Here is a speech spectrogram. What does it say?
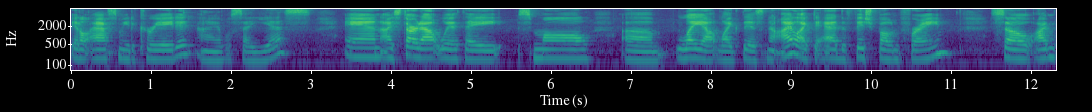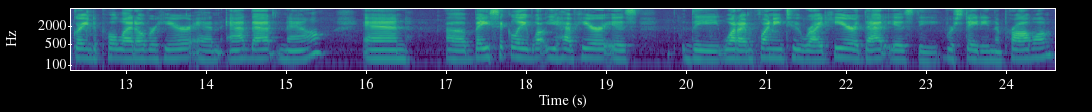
It'll ask me to create it. I will say yes. And I start out with a small um, layout like this. Now I like to add the fishbone frame. So I'm going to pull that over here and add that now. And uh, basically what you have here is the what I'm pointing to right here, that is the, we're stating the problem.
